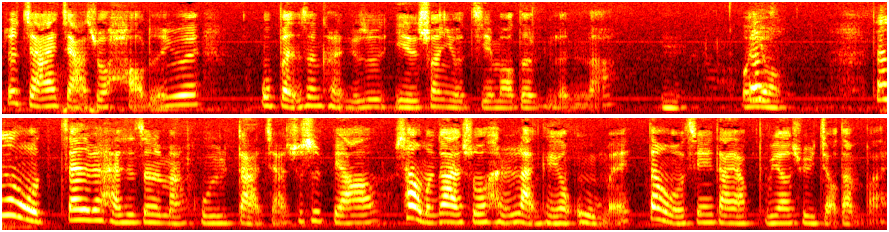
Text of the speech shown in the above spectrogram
uh，就夹一夹就好了。因为我本身可能就是也算有睫毛的人啦。嗯，我有。但是我在这边还是真的蛮呼吁大家，就是不要像我们刚才说很懒可以用雾眉，但我建议大家不要去角蛋白。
